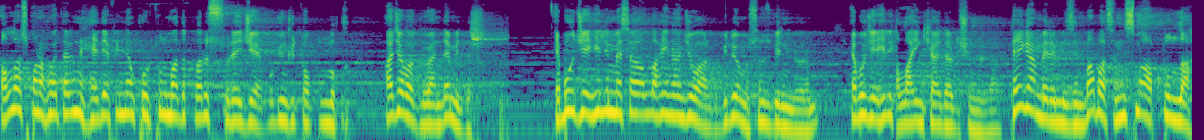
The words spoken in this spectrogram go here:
Allah subhanahu ve teala'nın hedefinden kurtulmadıkları sürece bugünkü topluluk acaba güvende midir? Ebu Cehil'in mesela Allah inancı vardı biliyor musunuz bilmiyorum. Ebu Cehil Allah inkar eder düşünürler. Peygamberimizin babasının ismi Abdullah.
